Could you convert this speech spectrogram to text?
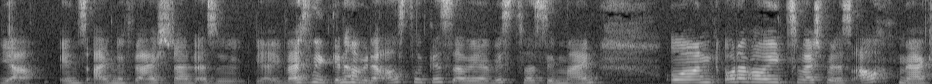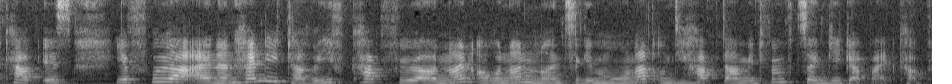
ja, ins eigene Fleisch schneidet. Also ja, ich weiß nicht genau, wie der Ausdruck ist, aber ihr wisst, was ich meine. Und, oder wo ich zum Beispiel das auch gemerkt habe, ist, ihr früher einen Handytarif gehabt für 9,99 Euro im Monat und ihr habt damit 15 Gigabyte gehabt.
